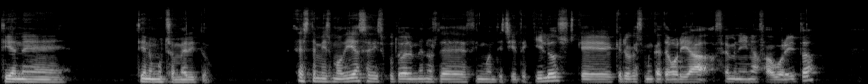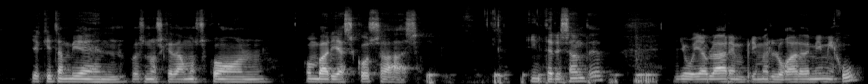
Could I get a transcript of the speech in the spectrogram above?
tiene, tiene mucho mérito. Este mismo día se disputó el menos de 57 kilos, que creo que es mi categoría femenina favorita. Y aquí también pues, nos quedamos con, varias cosas interesantes. Yo voy a hablar en primer lugar de Mimi Hu.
